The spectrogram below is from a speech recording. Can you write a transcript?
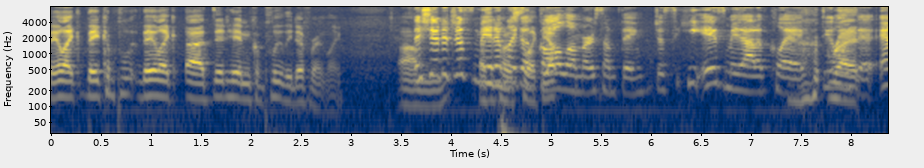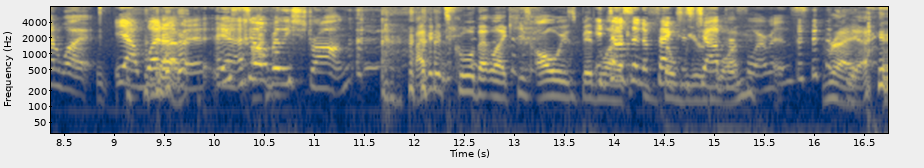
they like they complete they like uh did him completely differently um, They should have just made him like to, a yep. golem or something. Just he is made out of clay. Deal Right. with it. And what? Yeah, what of it? Yeah. he's still really strong. i think it's cool that like he's always been it like doesn't the affect his job one. performance. Right. yeah he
